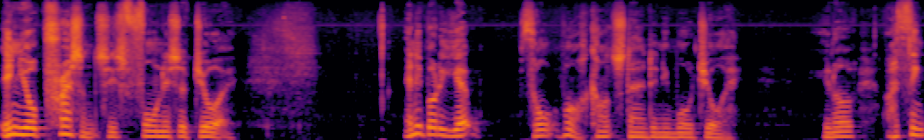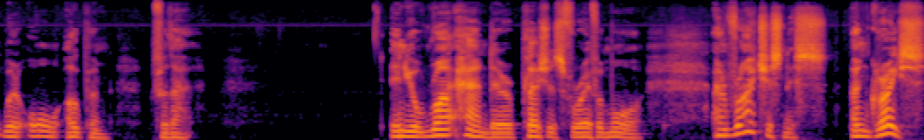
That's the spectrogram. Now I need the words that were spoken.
In your presence is fullness of joy. Anybody yet thought, "Well, I can't stand any more joy?" You know, I think we're all open for that. In your right hand there are pleasures forevermore, and righteousness and grace,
